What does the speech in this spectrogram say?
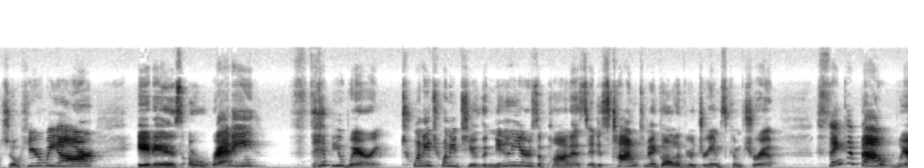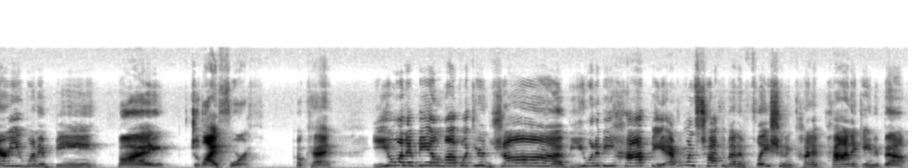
So here we are. It is already February 2022. The new year is upon us. It is time to make all of your dreams come true. Think about where you want to be by July 4th, okay? You want to be in love with your job. You want to be happy. Everyone's talking about inflation and kind of panicking about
